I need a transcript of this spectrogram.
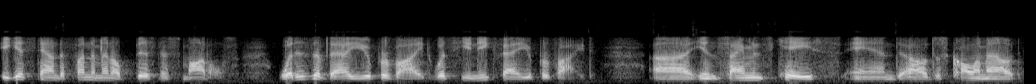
It gets down to fundamental business models. What is the value you provide? What's the unique value you provide? Uh, in Simon's case, and I'll just call him out,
